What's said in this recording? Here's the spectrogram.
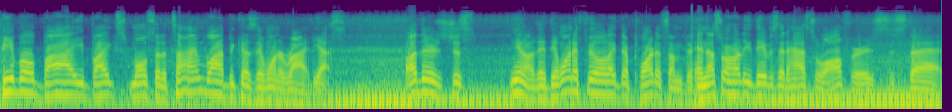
People buy bikes most of the time. Why? Because they want to ride, yes. Others just, you know, they, they want to feel like they're part of something. And that's what Harley Davidson has to offer is just that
